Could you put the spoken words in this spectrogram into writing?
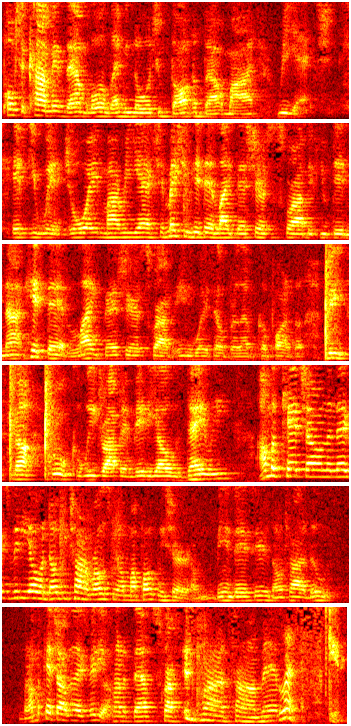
Post your comments down below and let me know what you thought about my reaction. If you enjoyed my reaction, make sure you hit that like, that share, subscribe. If you did not, hit that like, that share, subscribe. Anyways, help brother become part of the Be Not Crew. Cause we dropping videos daily. I'm gonna catch y'all on the next video and don't be trying to roast me on my poke me shirt. I'm being dead serious. Don't try to do it. But I'm gonna catch y'all on the next video. 100,000 subscribers. It's grind time, man. Let's get it.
